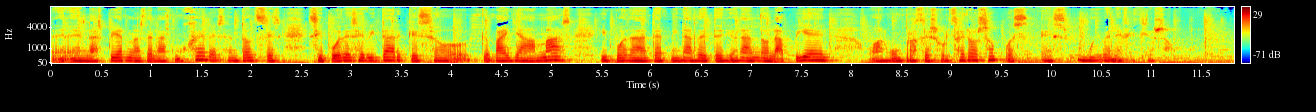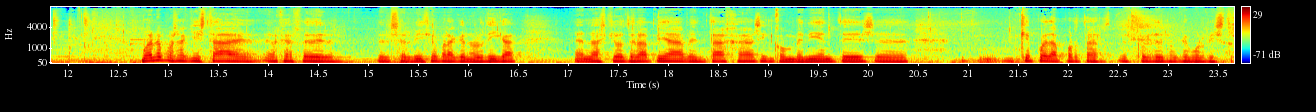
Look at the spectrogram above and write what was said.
en, las piernas de las mujeres. Entonces si puedes evitar que eso vaya a más y pueda terminar deteriorando la piel o algún proceso ulceroso pues es muy beneficioso. Bueno, pues aquí está el, el jefe del, del servicio para que nos diga en la escleroterapia ventajas, inconvenientes, eh, qué puede aportar después de lo que hemos visto.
